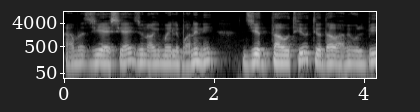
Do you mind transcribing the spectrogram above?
हाम्रो जिआइसिआई जुन अघि मैले भने नि जे दाउ थियो त्यो दाउ हामी विल बी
